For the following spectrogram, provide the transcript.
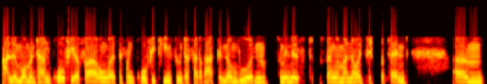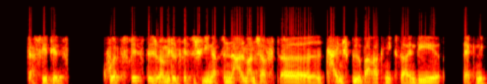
alle momentan Profi-Erfahrung, weil sie von Profiteams unter Vertrag genommen wurden, zumindest sagen wir mal 90 Prozent. Ähm, das wird jetzt kurzfristig oder mittelfristig für die Nationalmannschaft äh, kein spürbarer Knick sein. Die, der Knick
